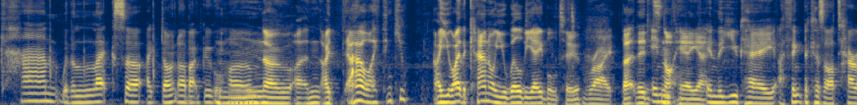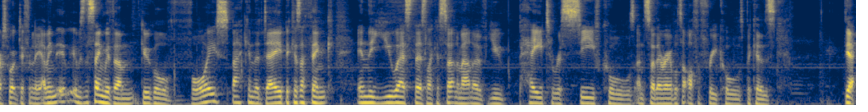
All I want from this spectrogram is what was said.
can with Alexa. I don't know about Google Home. No, uh, I oh, I think you. You either can or you will be able to. Right. But it's In- not here yet. In the UK, I think because our tariffs work differently. I mean, it, it was the same with um, Google Voice back in the day. Because I think in the US, there's like a certain amount of you pay to receive calls, and so they're able to offer free calls because, yeah.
